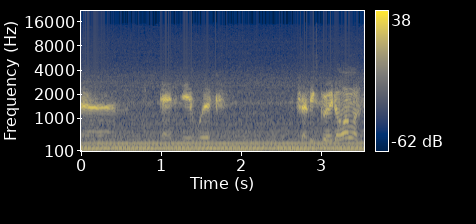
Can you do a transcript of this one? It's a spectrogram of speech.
um, and airwork. Traffic Great Island.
